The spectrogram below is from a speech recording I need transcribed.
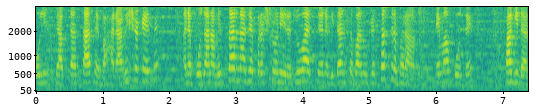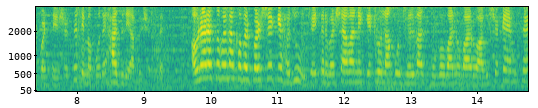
પોલીસ જાપ્તા સાથે બહાર આવી શકે છે અને પોતાના વિસ્તારના જે પ્રશ્નોની રજૂઆત છે અને વિધાનસભાનું જે સત્ર ભરાવાનું છે, તેમાં પોતે ભાગીદાર પણ થઈ શકશે, તેમાં પોતે હાજરી આપી શકશે. આવનારા સમયમાં ખબર પડશે કે હજુ ચૈતર વસાવાને કેટલો લાંબો જેલવાસ ભોગવવાનો વારો આવી શકે એમ છે.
